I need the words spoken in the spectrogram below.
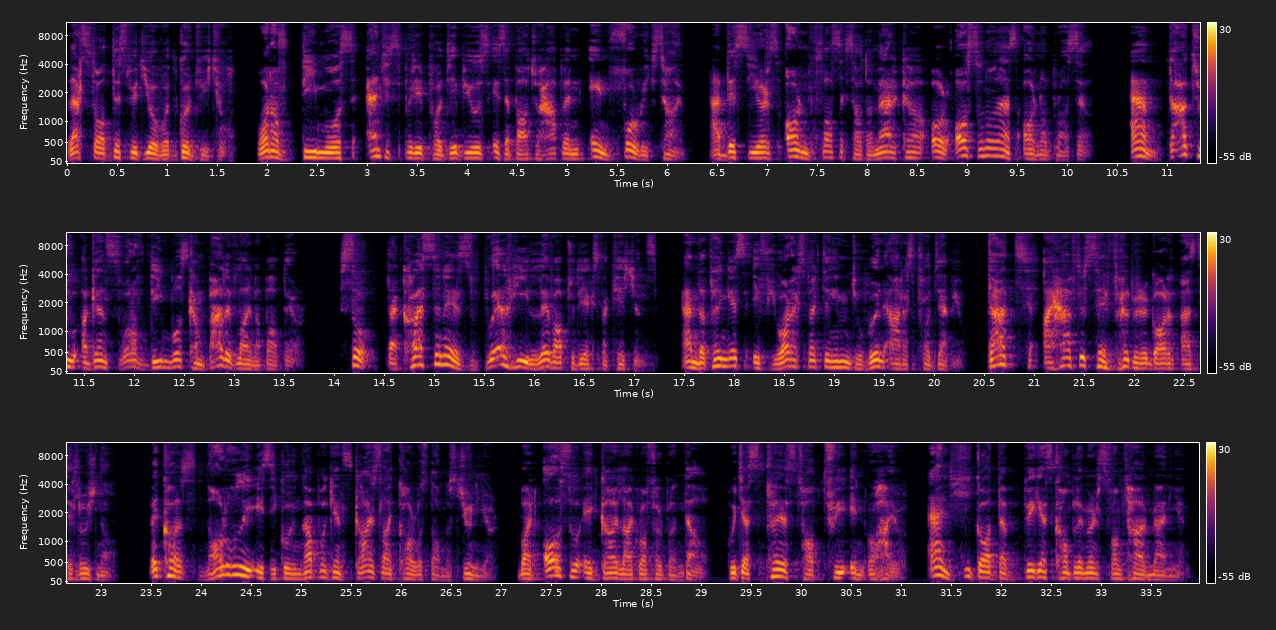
Let's start this video with Good Vito. One of the most anticipated pro debuts is about to happen in 4 weeks time at this year's Arnold Classic South America or also known as Arnold Brazil. And that too against one of the most competitive lineup out there. So the question is, will he live up to the expectations? And the thing is, if you are expecting him to win at his pro debut, that I have to say will be regarded as delusional. Because not only is he going up against guys like Carlos Thomas Jr., but also a guy like Rafael Brandao, who just placed top 3 in Ohio. And he got the biggest compliments from Tyler Manion.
